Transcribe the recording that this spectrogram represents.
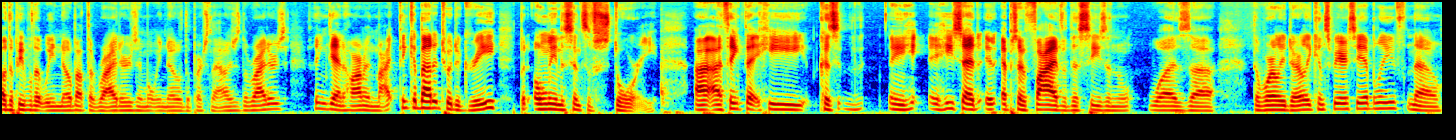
of the people that we know about the writers and what we know of the personalities of the writers, I think Dan Harmon might think about it to a degree, but only in the sense of story. Uh, I think that he because he, he said episode five of this season was uh, the Whirly Dirly conspiracy, I believe. No.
